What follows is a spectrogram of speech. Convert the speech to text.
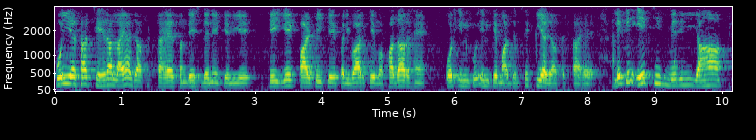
कोई ऐसा चेहरा लाया जा सकता है संदेश देने के लिए कि ये पार्टी के परिवार के वफादार हैं और इनको, इनके माध्यम से किया जा सकता है। लेकिन एक चीज़ मेरी यहाँ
